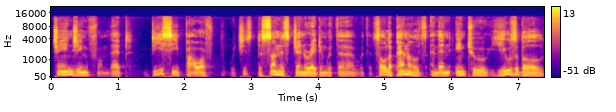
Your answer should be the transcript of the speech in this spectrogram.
changing from that DC power, which is the sun is generating with the with the solar panels, and then into usable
